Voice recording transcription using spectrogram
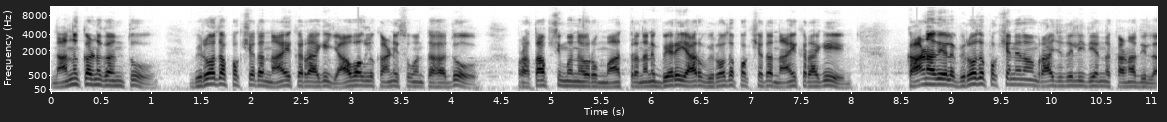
ನನ್ನ ಕಣ್ಗಂತೂ ವಿರೋಧ ಪಕ್ಷದ ನಾಯಕರಾಗಿ ಯಾವಾಗಲೂ ಕಾಣಿಸುವಂತಹದ್ದು ಪ್ರತಾಪ್ ಸಿಂಹನವರು ಮಾತ್ರ. ನನಗೆ ಬೇರೆ ಯಾರು ವಿರೋಧ ಪಕ್ಷದ ನಾಯಕರಾಗಿ ಕಾಣೋದೇ ಇಲ್ಲ. ವಿರೋಧ ಪಕ್ಷನೇ ನಮ್ಮ ರಾಜ್ಯದಲ್ಲಿ ಇದೆಯನ್ನು ಕಾಣೋದಿಲ್ಲ.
